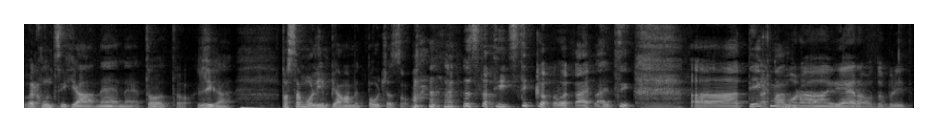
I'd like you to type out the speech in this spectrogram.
vrhuncih. Ja, ne, ne, to, to, žiga. Pa samo Olimpija ima med polčasom, statistiko v highlightsih. Uh, To tekma, mora Riera odobriti.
